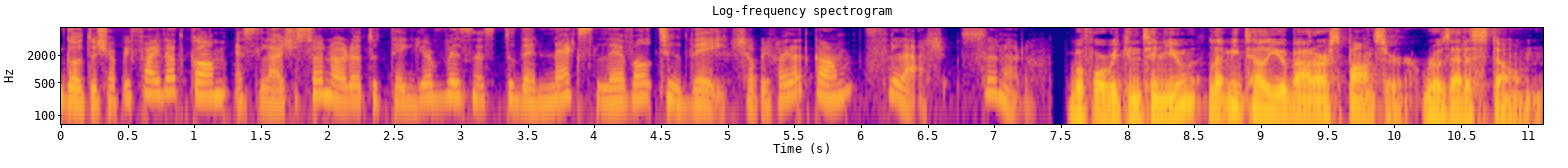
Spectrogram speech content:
Go to shopify.com slash sonoro to take your business to the next level today. Shopify.com slash sonoro. Before we continue, let me tell you about our sponsor, Rosetta Stone.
